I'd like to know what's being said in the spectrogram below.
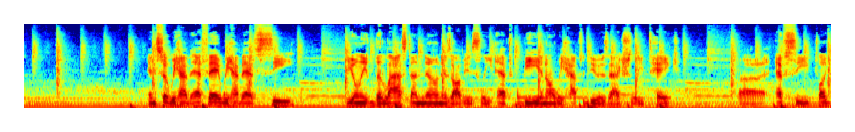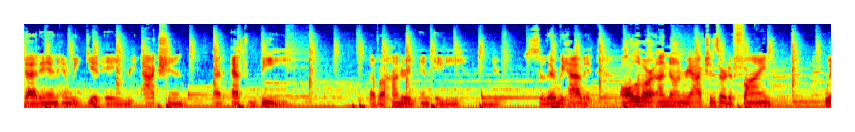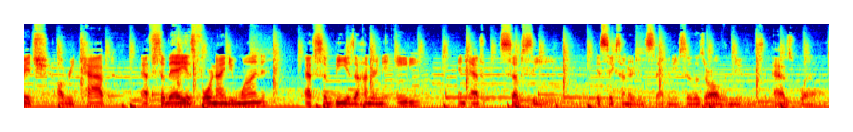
And so we have FA, we have FC. The only the last unknown is obviously FB, and all we have to do is actually take uh, FC, plug that in, and we get a reaction at FB of 180 newtons. So there we have it. All of our unknown reactions are defined, which I'll recap. F sub A is 491, F sub B is 180, and F sub C is 670. So those are all the newtons as well.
